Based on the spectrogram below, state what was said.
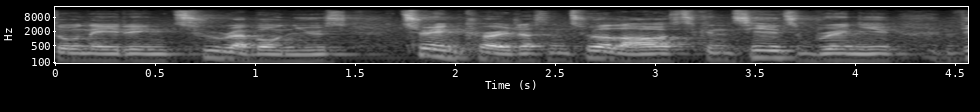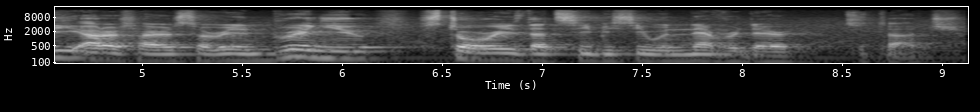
donating to Rebel News to encourage us and to allow us to continue to bring you the other side of the story and bring you stories that CBC would never dare to touch.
